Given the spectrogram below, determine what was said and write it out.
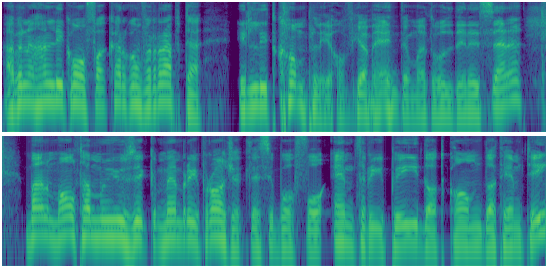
Qabel nħallikom fakkarkom fir-rabta illi tkompli ovvjament matul din is-sena mal-Malta Music Memory Project li sibuh fuq m3p.com.mt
